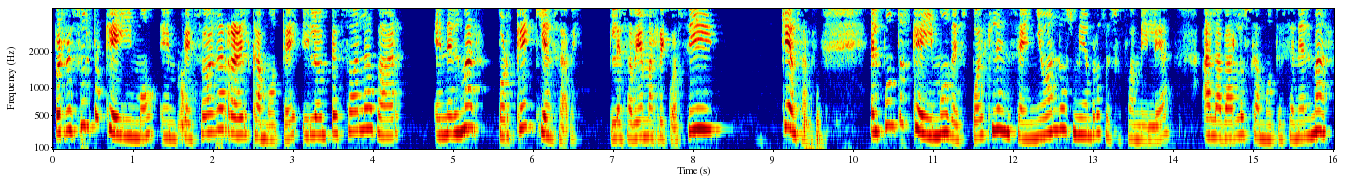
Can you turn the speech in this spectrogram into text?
Pues resulta que Imo empezó a agarrar el camote y lo empezó a lavar en el mar. ¿Por qué? ¿Quién sabe? ¿Le sabía más rico así? ¿Quién sabe? El punto es que Imo después le enseñó a los miembros de su familia a lavar los camotes en el mar.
